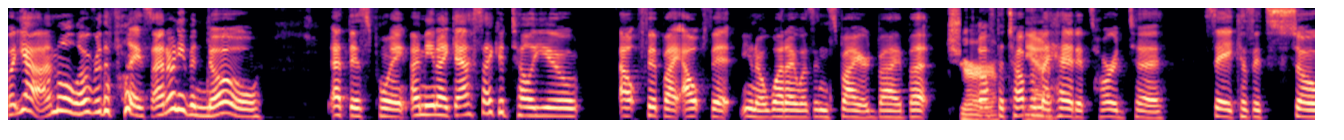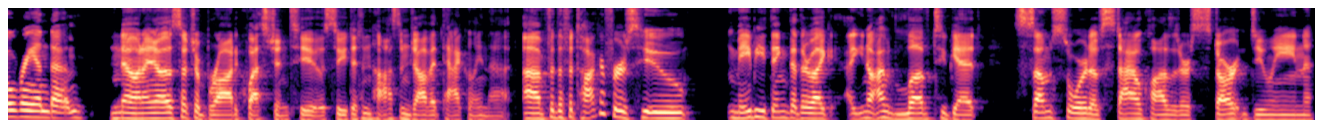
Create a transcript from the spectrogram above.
but yeah i'm all over the place i don't even know at this point i mean i guess i could tell you outfit by outfit, you know, what I was inspired by. But sure. off the top yeah. of my head, it's hard to say because it's so random. No, and I know it's such a broad question too. So you did an awesome job at tackling that. Uh, for the photographers who maybe think that they're like, you know, I would love to get some sort of style closet or start doing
